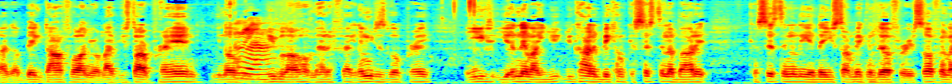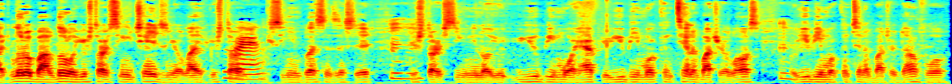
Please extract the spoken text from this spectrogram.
like a big downfall in your life. You start praying, you know, Yeah. you be like, oh, matter of fact, let me just go pray, and you, you and then like you, you kind of become consistent about it consistently and then you start making deal for yourself and like little by little you start seeing changes in your life you start Right. seeing blessings and shit Mm-hmm. you start seeing, you know, you you be more happier, you be more content about your loss, or you be more content about your downfall.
